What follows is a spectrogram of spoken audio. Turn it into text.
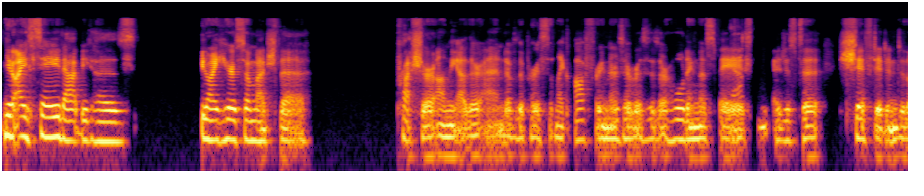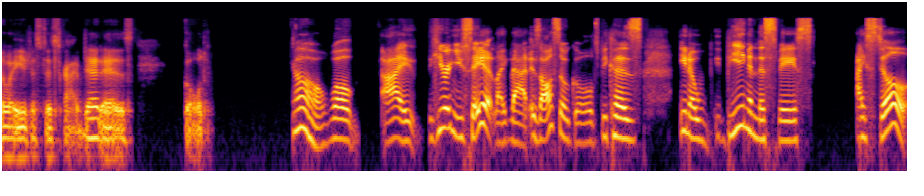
you know i say that because you know i hear so much the pressure on the other end of the person like offering their services or holding the space. Yeah. just to shift it into the way you just described it is gold. Oh well I hearing you say it like that is also gold because you know being in this space I still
